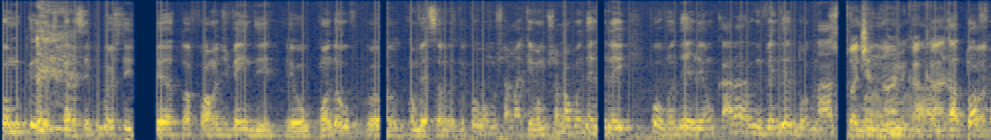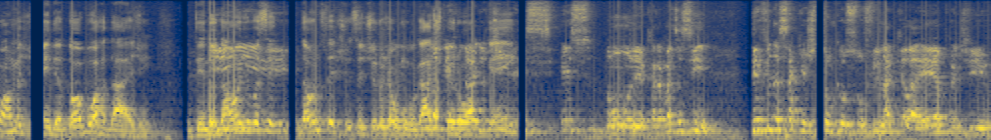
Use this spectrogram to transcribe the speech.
como cliente, cara, sempre gostei de ver a tua forma de vender. Eu, quando eu, eu conversamos aqui, pô, vamos chamar quem? Vamos chamar o Vanderlei. Pô, o Vanderlei é um cara, um vendedor nato. Sua mano. dinâmica, a, cara, A tua pô. forma de vender, a tua abordagem. Entendeu? Da E- onde você, da onde você, ti- você tirou de algum lugar, Na esperou verdade, eu alguém? esse, esse dom, né, cara? Mas assim, devido a essa questão que eu sofri naquela época de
